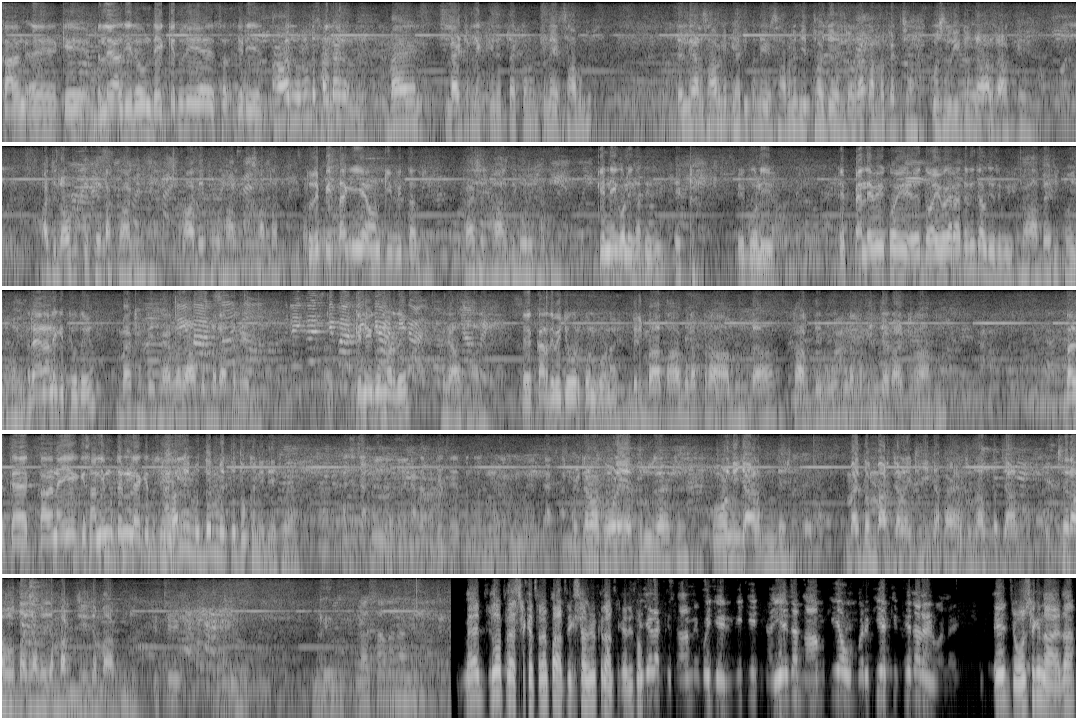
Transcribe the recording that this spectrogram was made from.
ਕਾਰਨ ਅਹ, ਕਿ ਡੱਲੇਵਾਲ ਜੀ ਨੂੰ ਦੇਖ ਕੇ ਤੁਸੀਂ ਇਹ ਸ- ਜਿਹੜੀ ਹਾਂ ਜੀ ਉਹਨਾਂ ਨੇ ਪਹਿਲਾਂ ਮੈਂ ਲੈਟਰ ਲਿਖ ਕੇ ਦਿੱਤਾ ਇੱਕ ਨੂੰ ਭਲੇਰ ਸਾਹਿਬ ਨੂੰ। ਦੱਲਿਆਲ ਸਾਹਿਬ ਨੇ ਕਿਹਾ ਸੀ ਭਲੇਰ ਸਾਹਿਬ ਨੇ ਵੀ ਇੱਥੋਂ ਜੇ ਲੋੜਾ ਕੰਮ ਕੱਚਾ ਉਸ ਲੀਡਰ ਨਾਲ ਰਲ ਕੇ ਅੱਜ ਨੌਬਤ ਇੱਥੇ ਤੱਕ ਆ ਗਈ ਆਹ ਦੇਖੋ ਹਾਲਤ ਕਿਸਾਨਾਂ ਦੀ ਕੀ ਬਣੀ। ਤੁਸੀਂ ਪੀਤਾ ਕੀ ਹੈ? ਹੁਣ ਕੀ ਪੀਤਾ ਤੁਸੀਂ? ਮੈਂ ਸਲਫਾਸ ਦੀ ਗੋਲੀ ਖਾਧੀ ਕਿੰਨੀ ਗੋਲੀ ਖਾਧੀ ਸੀ? ਇੱਕ। ਇਹ ਗੋਲੀ ਤੇ ਪਹਿਲੇ ਵੀ ਕੋਈ ਅਹ, ਦਵਾਈ ਵਗੈਰਾ ਤੇ ਨਹੀਂ ਚੱਲਦੀ ਸੀ ਕੋਈ ਨਾ ਮੇਰੀ ਕੋਈ ਦਵਾਈ ਨਹੀਂ। ਰਹਿਣ ਵਾਲੇ ਕਿੱਥੇ ਹੁੰਦੇ ਹੋ ਮੈਂ ਖੰਡੇ ਸ਼ਹਿਰ ਦਾ ਨਾਮ ਪਿੰਡ ਰਤਨੇੜੀ ਕਿੰਨੀ ਕੁ ਉਮਰ ਦੇ? 50 ਸਾਲ। ਤੇ ਘਰ ਦੇ ਵਿੱਚ ਹੋਰ ਕੌਣ ਕੌਣ ਹੈ? ਮੇਰੀ ਮਾਤਾ ਮੇਰਾ ਭਰਾ ਮੁੰਡਾ ਘਰ ਦੇ ਨੇ ਮੇਰਾ ਭਤੀਜਾ ਡਾਕਟਰ ਆਪ। ਪਰ ਕ- ਕਾਰਨ ਇਹ ਹੈ ਕਿ ਕਿਸਾਨੀ ਮੁੱਦੇ ਨੂੰ ਲੈ ਕੇ ਤੁਸੀਂ ਸਾਲੀ ਮੁੱਦੇ ਨੂੰ ਮੇਰੇ ਤੋਂ ਦੁੱਖ ਨਹੀਂ ਦੇਖ ਹੋਇਆ ਅੱਜ ਜ਼ਖਮੀ ਹੋ ਚੁੱਕੇ ਕਹਿੰਦਾ ਬੰਦੇ ਚ 15 16 ਜ਼ਖਮੀ ਹੋਏ ਮੇਰੇ ਅੱਖਾਂ ਨੂੰ ਇਕਣਾ ਗੋਲੇ ਅਤਰੂ ਜਾਣ ਕੇ ਕੋਲ ਨਹੀਂ ਜਾਣ ਦਿੰਦੇ। ਮੈਂ ਜਦੋਂ ਮਰ ਜਾਣਾ ਹੀ ਠੀਕ ਆ ਭੈਣ ਚੋਂ ਨਾ ਉੱਪਰ ਜਾਣ। ਇੱਕ ਸਿਰਾ ਹੋਤਾ ਜਾਵੇ ਜਾਂ ਮਰ ਜੀ ਜਾਂ ਮਾਰ ਦੀ ਦਾ ਮੈਂ ਜ਼ਿਲ੍ਹਾ ਪ੍ਰੈਸ ਸਕੱਤਰ ਹਾਂ ਭਾਰਤੀ ਕਿਸਾਨ ਯੂਨੀਅਨ ਕ੍ਰਾਂਤੀਕਾਰੀ ਤੋਂ। ਤੇ ਜਿਹੜਾ ਕਿਸਾਨ ਨੇ ਕੋਈ ਜ਼ਹਿਰੀਲੀ ਚੀਜ਼ ਖਾਈ ਹੈ ਇਹਦਾ ਨਾਮ ਕੀ ਹੈ ਉਮਰ ਕੀ ਹੈ ਕਿੱਥੇ ਦਾ ਰਹਿਣ ਵਾਲਾ ਹੈ? ਇਹ ਜੋਤ ਸਿੰਘ ਨਾਂ ਇਹਦਾ।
